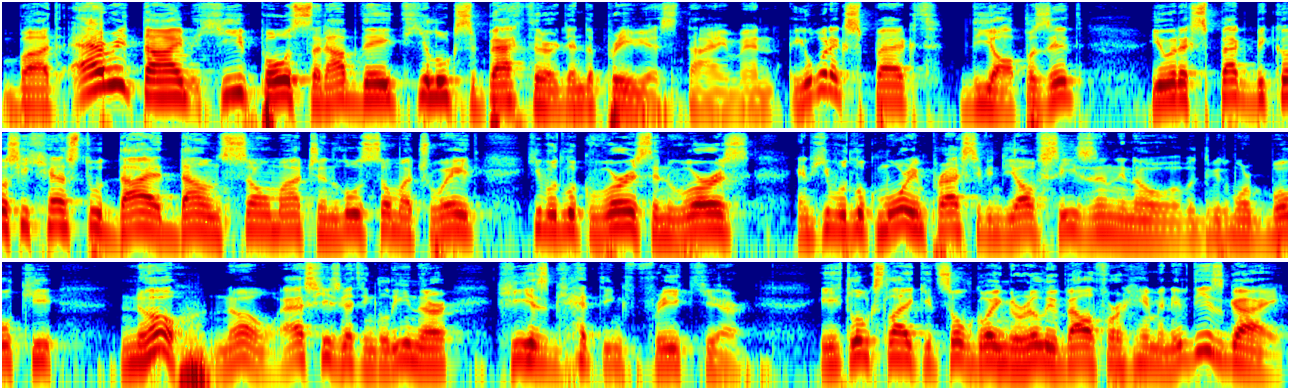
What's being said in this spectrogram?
But every time he posts an update, he looks better than the previous time. And you would expect the opposite. You would expect because he has to diet down so much and lose so much weight, he would look worse and worse and he would look more impressive in the off season, you know, a little bit more bulky. No, no. As he's getting leaner, he is getting freakier. It looks like it's all going really well for him. And if this guy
